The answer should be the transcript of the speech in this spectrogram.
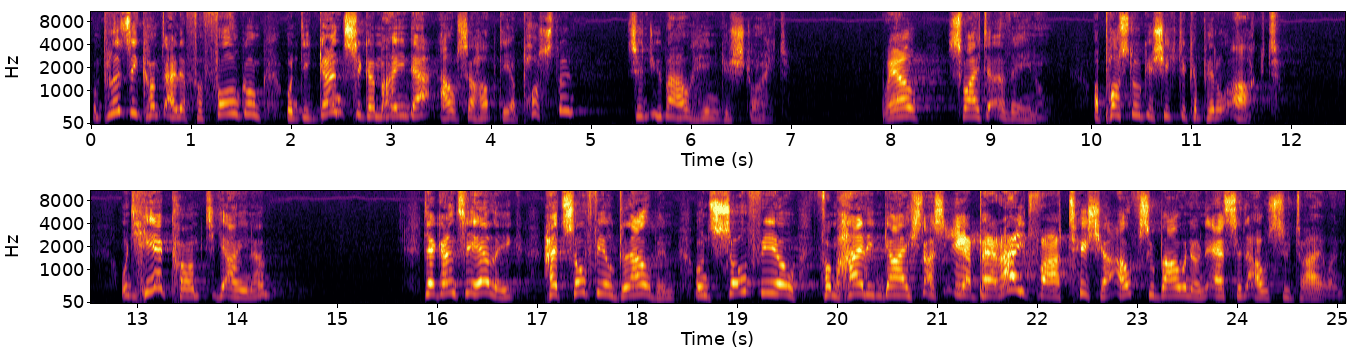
Und plötzlich kommt eine Verfolgung und die ganze Gemeinde außerhalb der Apostel sind überall hingestreut. Well, zweite Erwähnung. Apostelgeschichte Kapitel 8. Und hier kommt einer, der ganz ehrlich hat so viel Glauben und so viel vom Heiligen Geist, dass er bereit war, Tische aufzubauen und Essen auszuteilen.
